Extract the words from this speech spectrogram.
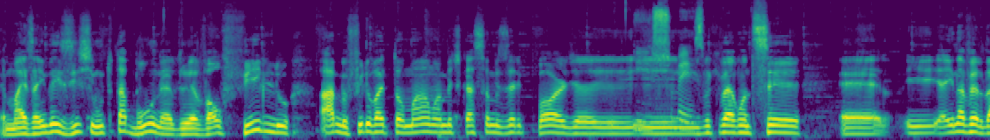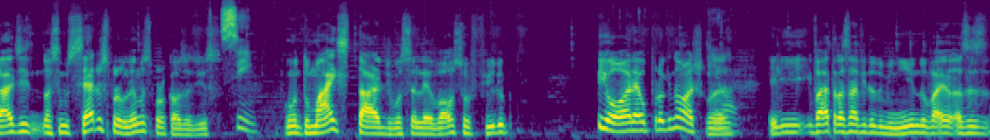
É, mas ainda existe muito tabu, né? De levar o filho, ah, meu filho vai tomar uma medicação misericórdia e, Isso mesmo. e o que vai acontecer. É, e aí, na verdade, nós temos sérios problemas por causa disso. Sim. Quanto mais tarde você levar o seu filho, pior é o prognóstico, né? pior. né? Ele vai atrasar a vida do menino, vai às vezes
